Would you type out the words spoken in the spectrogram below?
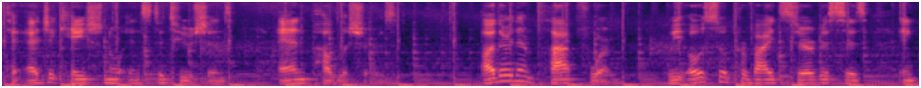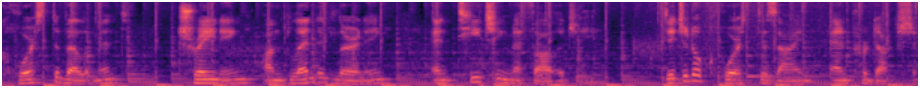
to educational institutions and publishers. Other than platform, we also provide services in course development, training on blended learning, and teaching methodology, digital course design, and production.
